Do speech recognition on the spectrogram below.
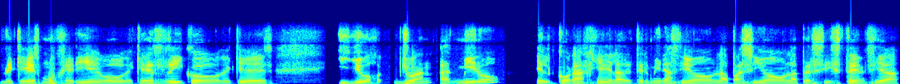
de que es mujeriego, de que es rico, de que es... Y yo, Joan, admiro el coraje, la determinación, la pasión, la persistencia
